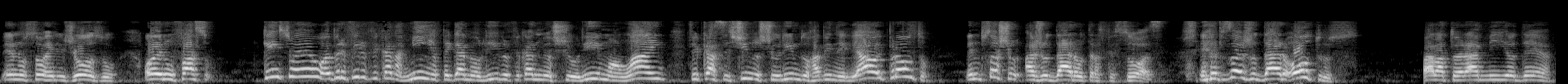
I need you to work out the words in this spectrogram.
eu não sou religioso, ou eu não faço. Quem sou eu? Eu prefiro ficar na minha, pegar meu livro, ficar no meu shurim online, ficar assistindo o shurim do Rabino Elial e pronto. Eu não preciso ajudar outras pessoas. Eu não preciso ajudar outros. Fala a Torá, mi odeia.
